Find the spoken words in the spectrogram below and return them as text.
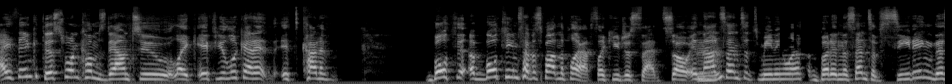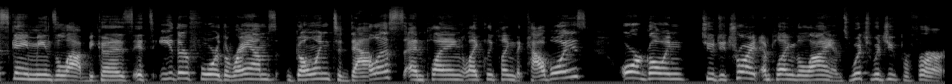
I think this one comes down to like if you look at it, it's kind of both uh, both teams have a spot in the playoffs, like you just said. So in mm-hmm. that sense, it's meaningless. But in the sense of seeding, this game means a lot because it's either for the Rams going to Dallas and playing likely playing the Cowboys, or going to Detroit and playing the Lions. Which would you prefer?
